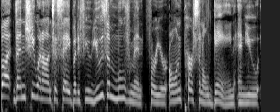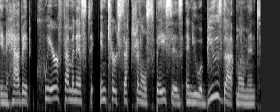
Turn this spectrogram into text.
But then she went on to say, but if you use a movement for your own personal gain and you inhabit queer, feminist, intersectional spaces and you abuse that moment,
